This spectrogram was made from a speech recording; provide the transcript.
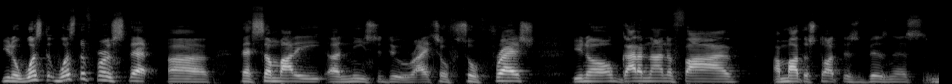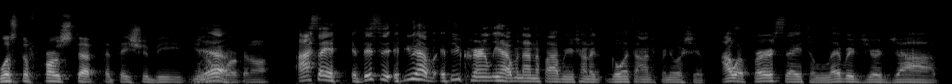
you know, what's the what's the first step uh, that somebody uh, needs to do, right? So so fresh, you know, got a nine to five. I'm about to start this business. What's the first step that they should be, you Yeah. know, working on? I say if, if this is if you have if you currently have a nine to five and you're trying to go into entrepreneurship, I would first say to leverage your job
